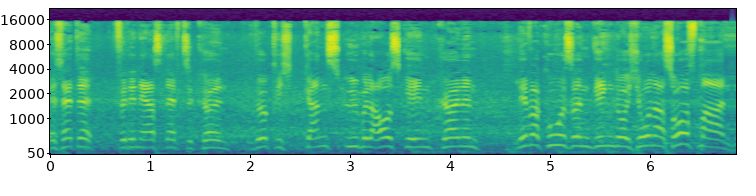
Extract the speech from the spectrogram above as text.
Es hätte für den ersten FC Köln wirklich ganz übel ausgehen können. Leverkusen ging durch Jonas Hofmann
